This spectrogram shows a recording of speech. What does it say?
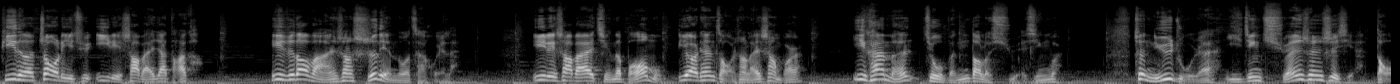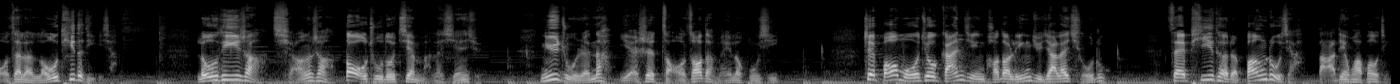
皮特照例去伊丽莎白家打卡，一直到晚上十点多才回来。伊丽莎白请的保姆第二天早上来上班，一开门就闻到了血腥味。这女主人已经全身是血，倒在了楼梯的底下。楼梯上、墙上到处都溅满了鲜血。女主人呢，也是早早的没了呼吸。这保姆就赶紧跑到邻居家来求助，在皮特的帮助下打电话报警。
